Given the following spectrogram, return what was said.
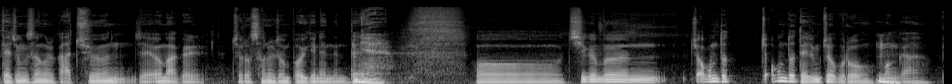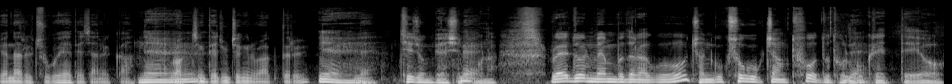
대중성을 갖춘 이제 음악을 주로 선을 좀 보이긴 했는데 네. 어 지금은 조금 더 조금 더 대중적으로 음. 뭔가 변화를 추구해야 되지 않을까. 네. 락적 대중적인 락들을. 예. 네. 재정비하시는구나. 네. 레드원 멤버들하고 전국 소극장 투어도 돌고 네. 그랬대요.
